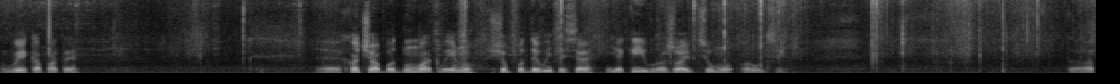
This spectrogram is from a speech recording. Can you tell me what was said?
викопати е, хоча б одну морквину, щоб подивитися, який врожай в цьому році. Так.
